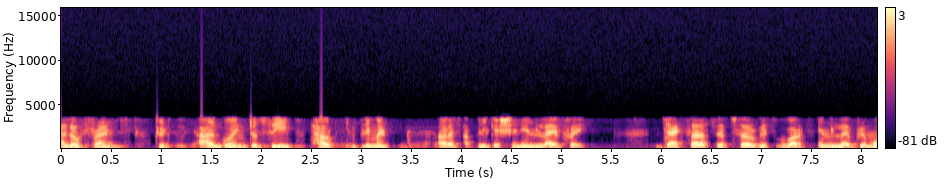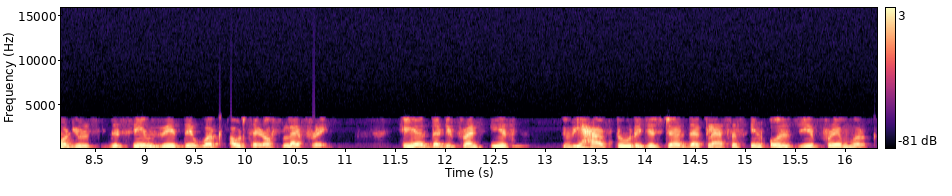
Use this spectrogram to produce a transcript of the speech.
Hello friends, today we are going to see how to implement JAX-RS application in Liferay. JAX-RS web service works in Liferay modules the same way they work outside of Liferay. Here the difference is we have to register the classes in OSGi framework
